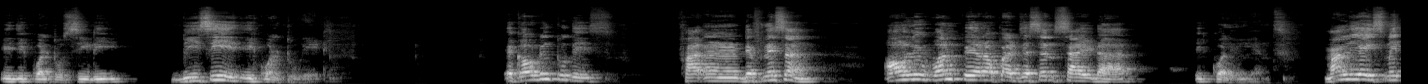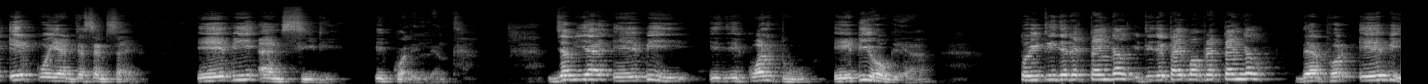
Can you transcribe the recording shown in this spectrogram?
is equal to C D B C is equal to A D according to this definition only one pair of adjacent side are equal in length. मान लिया इसमें एक कोई adjacent side A B and C D equal in length जब यह A B is equal to A D हो गया तो it is a rectangle it is a type of rectangle therefore A B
